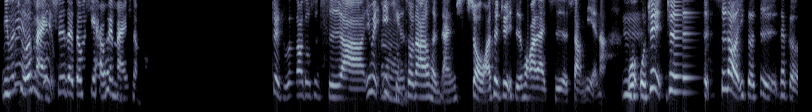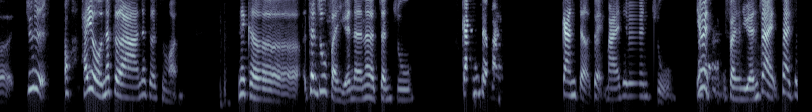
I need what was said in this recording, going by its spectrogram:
你们除了买吃的东西，还会买什么？最主要都是吃啊，因为疫情的时候大家都很难受啊，所以就一直花在吃的上面啊。我我最就是吃到一个是那个就是哦，还有那个啊，那个什么那个珍珠粉圆的那个珍珠。干的嘛，干的对，买来这边煮，因为粉圆在在这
